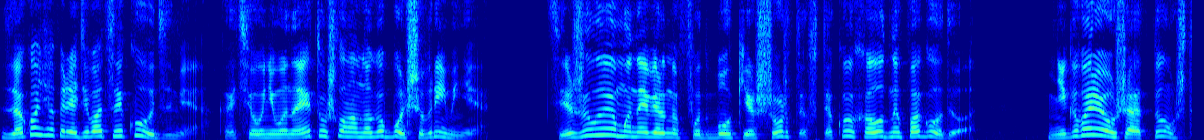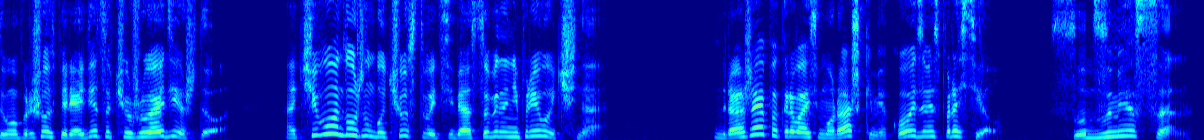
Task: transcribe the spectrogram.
Закончил переодеваться и Кудзуми, хотя у него на это ушло намного больше времени. Тяжело ему, наверное, в футболке и шортах в такую холодную погоду. Не говоря уже о том, что ему пришлось переодеться в чужую одежду. Отчего он должен был чувствовать себя особенно непривычно? Дрожа и покрываясь мурашками, Коидзуми спросил. «Судзуми-сан,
